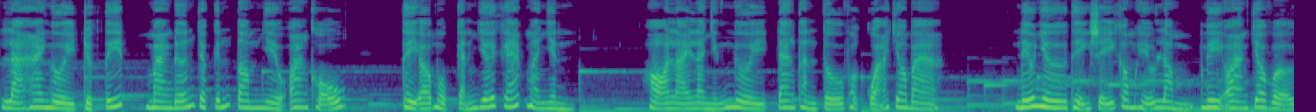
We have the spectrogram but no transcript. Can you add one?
là hai người trực tiếp mang đến cho kính tâm nhiều oan khổ. Thì ở một cảnh giới khác mà nhìn, họ lại là những người đang thành tựu phật quả cho bà. Nếu như thiện sĩ không hiểu lầm, nghi oan cho vợ,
